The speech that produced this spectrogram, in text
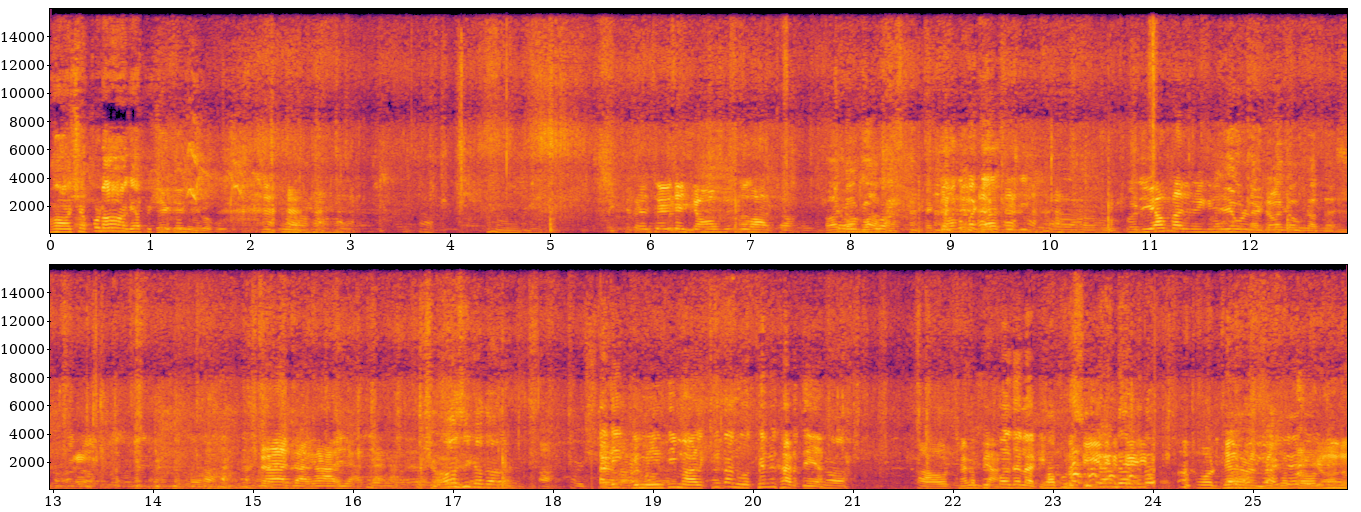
ਹਾਂ ਛੱਪੜਾ ਆ ਗਿਆ ਪਿੱਛੇ ਤੋਂ। ਤੇ ਜਿਹੜੇ ਜੌਂ ਵੀ ਲਵਾਤਾ। ਚੌਕ ਵੱਡਾ ਸੀ ਜੀ। ਉਹ ਲਿਆ ਪਾ ਦੇ ਇਹ ਉਹ ਲੈਟਾ ਕੰਮ ਕਰਦਾ ਹੈ। ਆ ਜਾ ਆ ਜਾ ਅੱਛਾ ਸੀ ਕਦਾ ਸਾਡੀ ਜ਼ਮੀਨ ਦੀ ਮਾਲਕੀ ਤੁਹਾਨੂੰ ਉੱਥੇ ਵੀ ਖੜਦੇ ਆ? ਹਾਂ। ਆ ਉੱਥੇ ਵੀ ਪਿੱਪਲ ਦੇ ਲਾਗੇ। ਬਾਪੂ ਨੇ ਕਹਿੰਦੇ ਆ? ਉੱਥੇ ਮੈਂ ਤੋੜ ਨਹੀਂ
